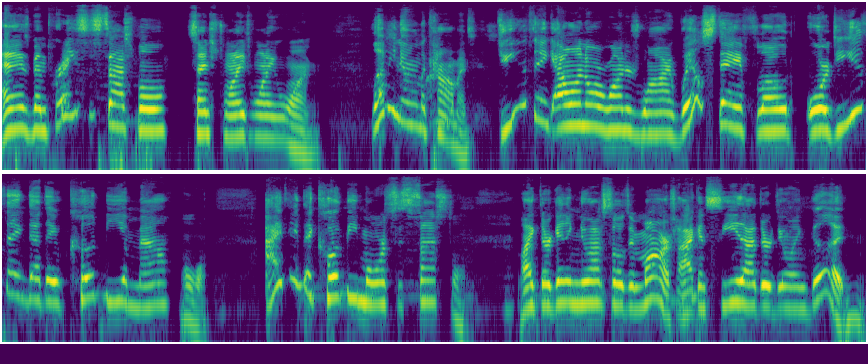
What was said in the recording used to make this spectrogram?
and it has been pretty successful since 2021. Let me know in the comments. Do you think Elinor Wonders Why will stay afloat, or do you think that they could be a mouthful? I think they could be more successful. Like they're getting new episodes in March. I can see that they're doing good.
